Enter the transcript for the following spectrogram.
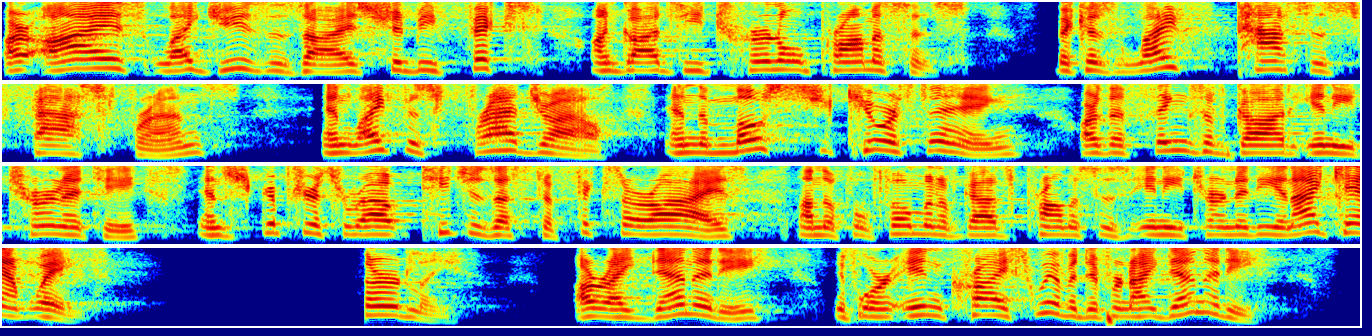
Our eyes, like Jesus' eyes, should be fixed on God's eternal promises because life passes fast, friends, and life is fragile. And the most secure thing are the things of God in eternity. And scripture throughout teaches us to fix our eyes on the fulfillment of God's promises in eternity. And I can't wait. Thirdly, our identity if we're in Christ, we have a different identity.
